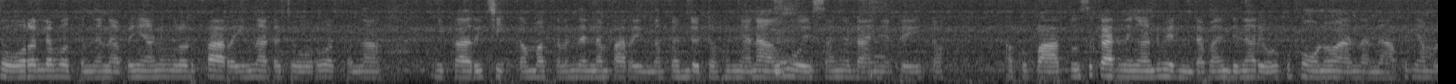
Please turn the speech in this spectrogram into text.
ചോറെല്ലാം വെക്കുന്നതാണ്. അപ്പം ഞാൻ നിങ്ങളോട് പറയുന്ന കേട്ടോ ചോറ് വെക്കുന്ന ഈ കറി ചിക്കൻ വെക്കണം എന്നെല്ലാം പറയുന്നൊക്കെ ഉണ്ട് കേട്ടോ ഞാൻ ആ വോയിസ് അങ്ങ് ഇടാഞ്ഞിട്ട് കേട്ടോ. അപ്പോൾ പാത്തൂസ് കരഞ്ഞങ്ങാണ്ട് വരുന്നുണ്ട്. അപ്പം എന്തിനാ അറിയോൾക്ക് ഫോൺ വേണം തന്നെ അപ്പം നമ്മൾ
